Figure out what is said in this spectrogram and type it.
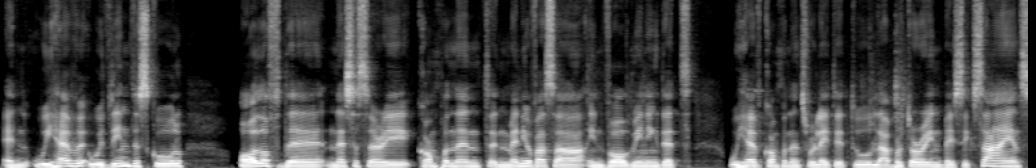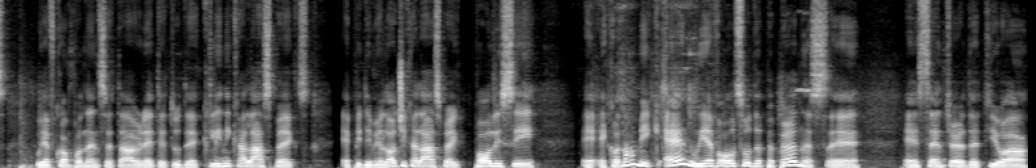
and we have within the school all of the necessary component, and many of us are involved, meaning that we have components related to laboratory and basic science. We have components that are related to the clinical aspects, epidemiological aspect, policy, uh, economic, and we have also the preparedness uh, uh, center that you are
